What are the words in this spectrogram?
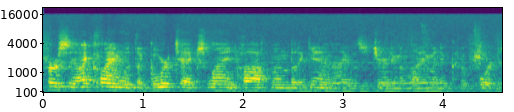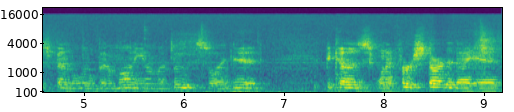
personally, I climbed with a Gore-Tex lined Hoffman, but again, I was a journeyman lineman and could afford to spend a little bit of money on my boots, so I did. Because when I first started, I had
